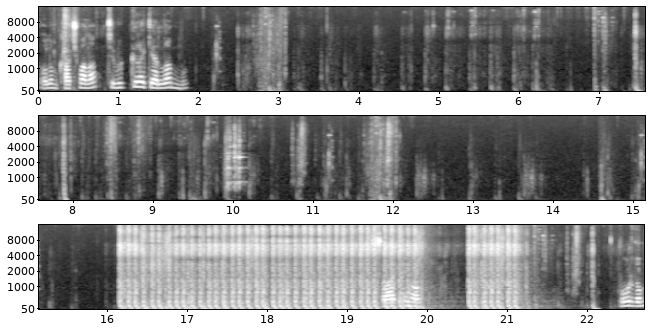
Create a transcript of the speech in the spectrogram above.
Oğlum kaçma lan. Çıbık kraker lan bu. Sakin ol. Vurdum.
